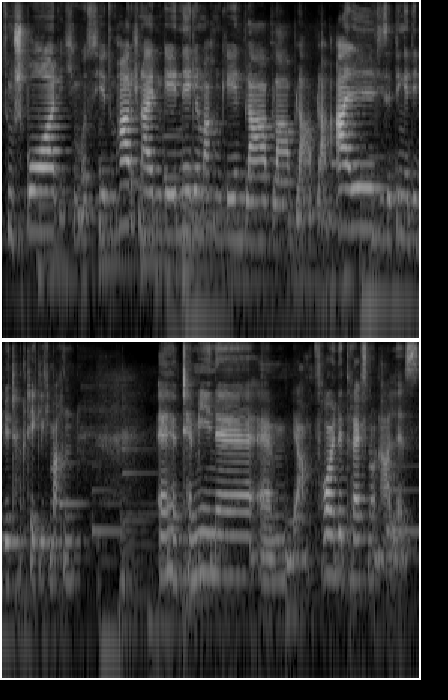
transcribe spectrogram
zum Sport, ich muss hier zum Haare schneiden gehen, Nägel machen gehen, bla bla bla bla. All diese Dinge, die wir tagtäglich machen, äh, Termine, ähm, ja, Freunde treffen und alles.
